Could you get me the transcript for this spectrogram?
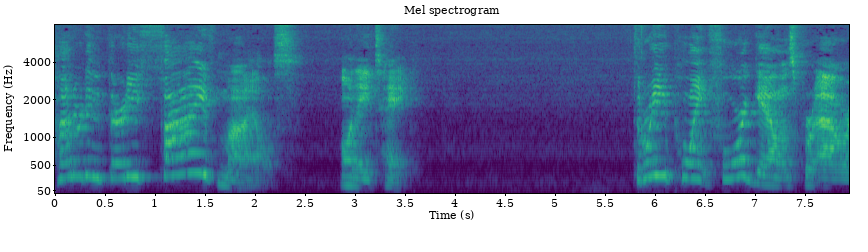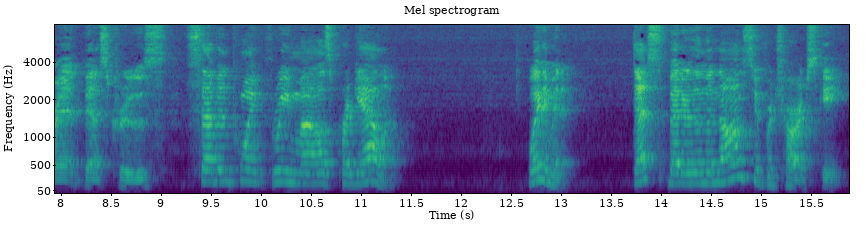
135 miles on a tank. 3.4 gallons per hour at best cruise, 7.3 miles per gallon. Wait a minute, that's better than the non-supercharged ski.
